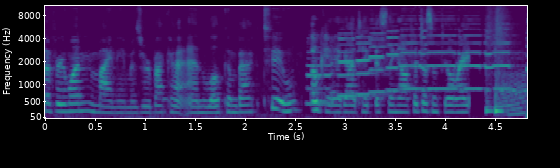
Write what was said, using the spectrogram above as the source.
everyone, my name is Rebecca and welcome back to... Okay, I gotta take this thing off, it doesn't feel right.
